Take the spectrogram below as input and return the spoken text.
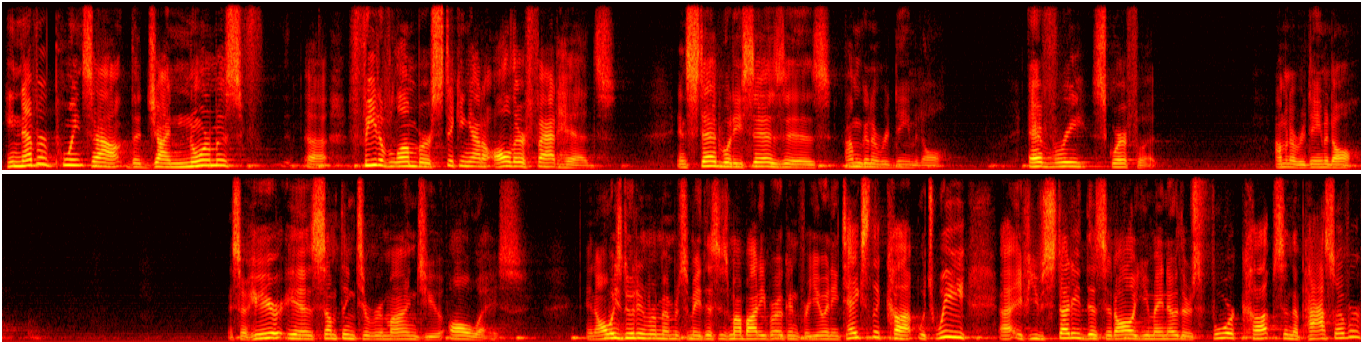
He never points out the ginormous uh, feet of lumber sticking out of all their fat heads. Instead, what he says is, I'm going to redeem it all. Every square foot. I'm going to redeem it all. And so here is something to remind you always. And always do it in remembrance of me. This is my body broken for you. And he takes the cup, which we, uh, if you've studied this at all, you may know there's four cups in the Passover.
